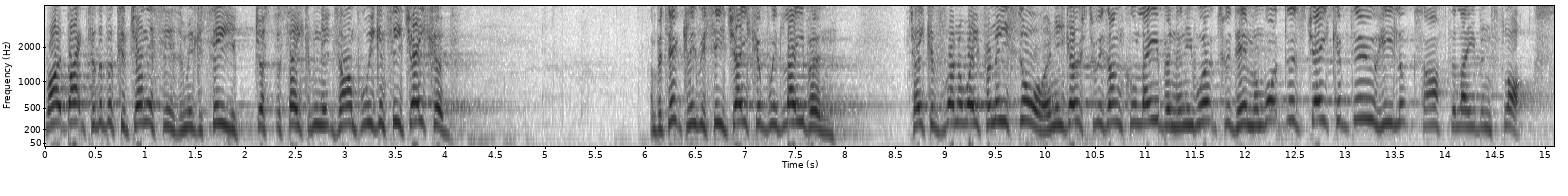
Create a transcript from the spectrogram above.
right back to the book of Genesis, and we can see, just for sake of an example, we can see Jacob and particularly, we see Jacob with Laban. Jacob's run away from Esau and he goes to his uncle Laban and he works with him. And what does Jacob do? He looks after Laban's flocks.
